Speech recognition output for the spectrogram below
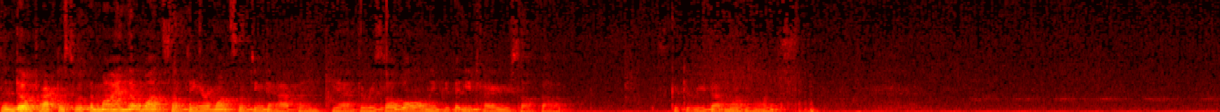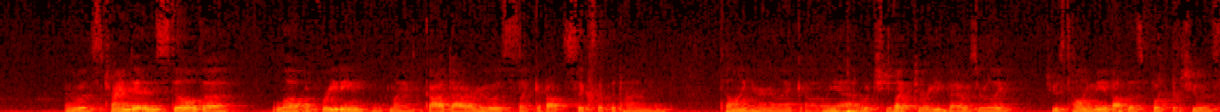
then don't practice with a mind that wants something or wants something to happen. Yeah, the result will only be that you tire yourself out. It's good to read that more than once. I was trying to instill the love of reading with my goddaughter who was like about six at the time and telling her like, oh yeah, what she liked to read, but I was really, she was telling me about this book that she was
